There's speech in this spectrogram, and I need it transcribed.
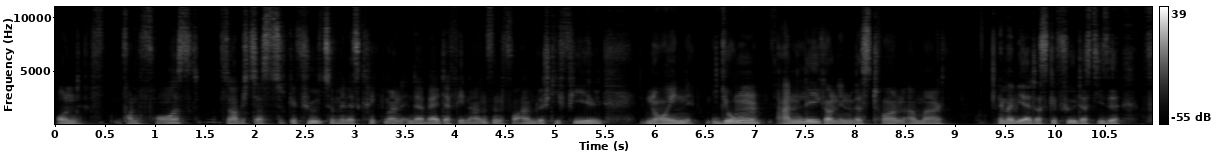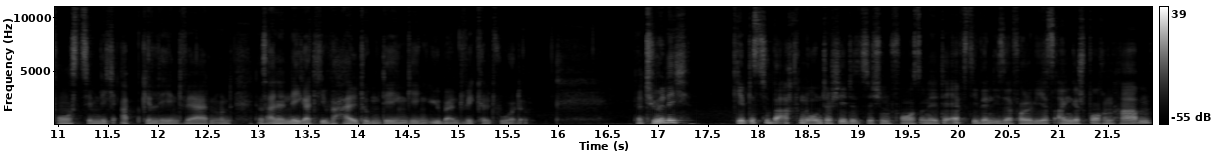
Und von Fonds, so habe ich das Gefühl zumindest, kriegt man in der Welt der Finanzen, vor allem durch die vielen neuen jungen Anleger und Investoren am Markt, immer wieder das Gefühl, dass diese Fonds ziemlich abgelehnt werden und dass eine negative Haltung denen gegenüber entwickelt wurde. Natürlich gibt es zu beachtende Unterschiede zwischen Fonds und ETFs, die wir in dieser Folge jetzt angesprochen haben.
